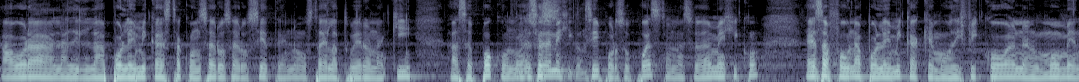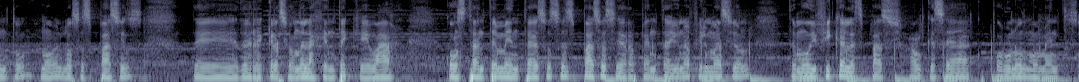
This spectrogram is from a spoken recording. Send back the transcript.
Ahora la, la polémica está con 007, ¿no? Ustedes la tuvieron aquí hace poco, ¿no? En la Ciudad de México. Sí, por supuesto, en la Ciudad de México. Esa fue una polémica que modificó en algún momento, ¿no? Los espacios de, recreación de la gente que va constantemente a esos espacios y de repente hay una filmación, te modifica el espacio, aunque sea por unos momentos.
